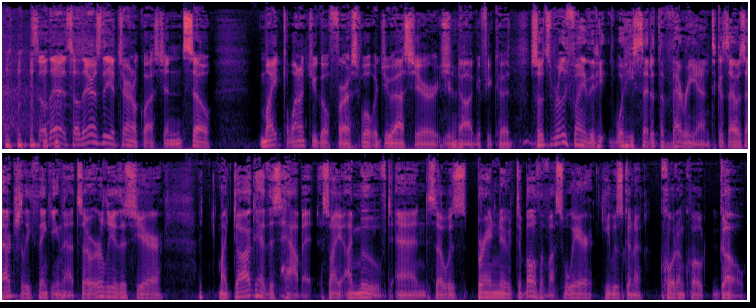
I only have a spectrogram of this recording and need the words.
so there, so there's the eternal question. So, Mike, why don't you go first? What would you ask your your dog if you could? So it's really funny that he, what he said at the very end because I was actually thinking that. So earlier this year, my dog had this habit. So I, I moved, and so it was brand new to both of us where he was going to quote unquote go.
